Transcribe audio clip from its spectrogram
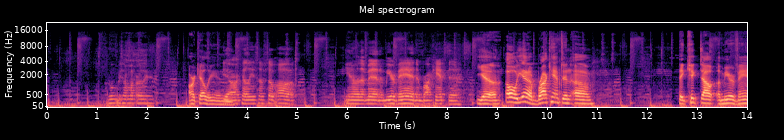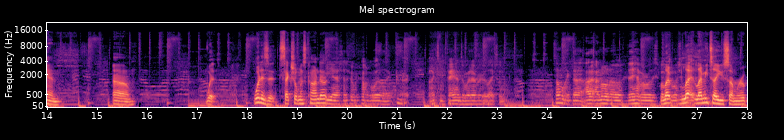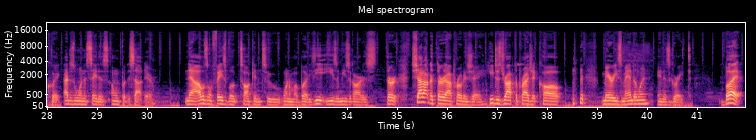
who were we talking about earlier? R. Kelly and Yeah, R. Kelly and stuff. So, uh, you know that man Ameer Vann in Brockhampton. Yeah. Oh yeah, Brockhampton. Um, they kicked out Ameer Vann. Um, with what is it? Sexual misconduct. Yeah, sexual misconduct with like uh, like some fans or whatever, like some something like that. I, I don't know. They haven't really spoken. Let, let, let me tell you something real quick. I just want to say this. I want to put this out there. Now, I was on Facebook talking to one of my buddies. He, he's a music artist. Third, shout out to Third Eye Protege. He just dropped a project called Mary's Mandolin, and it's great. But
